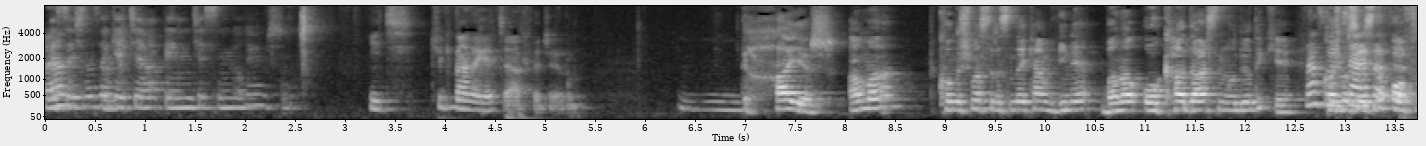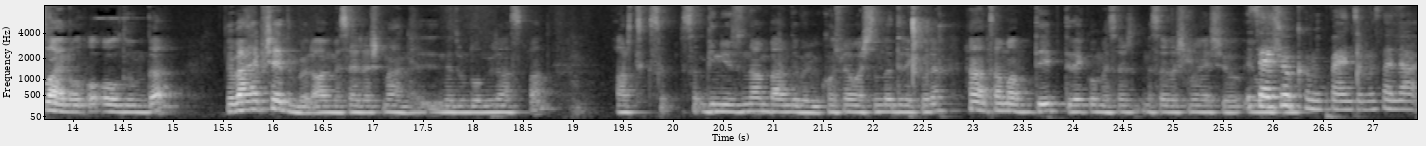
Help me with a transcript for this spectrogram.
Ben- Mesajınıza Ha. geç cevap verince sinir oluyor musun? Hiç. Çünkü ben de geç cevap veriyorum. Hayır ama konuşma sırasındayken Vine bana o kadar sinir oluyordu ki Ben konuşma sırasında atıyorum. offline ol- ol- olduğumda ve ben hep şeydim böyle abi mesajlaşma hani ne durumda olduğunu biraz falan. Artık Vine yüzünden ben de böyle bir konuşmaya başladığımda direkt böyle ha tamam deyip direkt o mesaj mesajlaşmaya yaşıyor. Şey çok komik bence mesela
